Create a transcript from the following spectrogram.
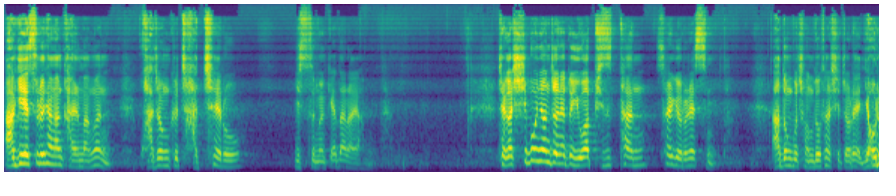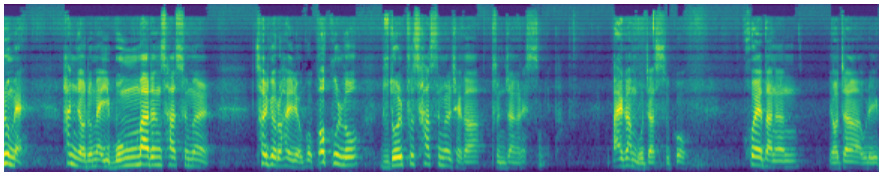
아기 예수를 향한 갈망은 과정 그 자체로 있음을 깨달아야 합니다. 제가 15년 전에도 이와 비슷한 설교를 했습니다. 아동부 전도사 시절에 여름에 한 여름에 이 목마른 사슴을 설교를 하려고 거꾸로 누돌프 사슴을 제가 분장을 했습니다. 빨간 모자 쓰고 코에다는 여자 우리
